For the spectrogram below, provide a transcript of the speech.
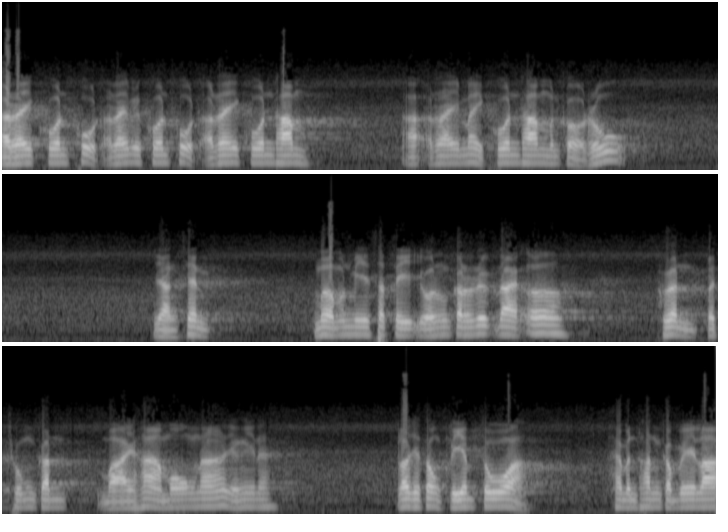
อะไรควรพูด อะไรไม่ควรพูด อะไรควรทำอะไรไม่ควรทำมันก็รู้ อย่างเช่น เมื่อมันมีสติอยู่มันก็ระลึกได้ เออ เพื่อนประชุมกันบ่ายห้าโมงนะ อย่างนี้นะ เราจะต้องเตรียมตัว ให้มันทันกับเวลา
